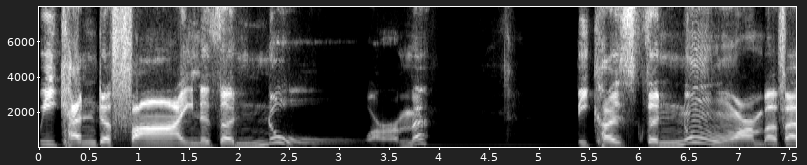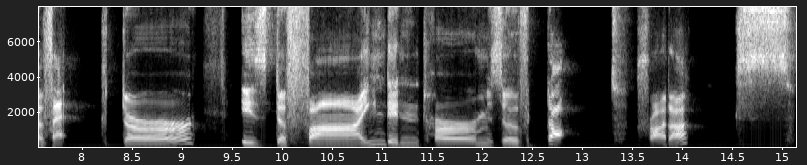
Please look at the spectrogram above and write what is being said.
we can define the norm because the norm of a vector is defined in terms of dot products.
